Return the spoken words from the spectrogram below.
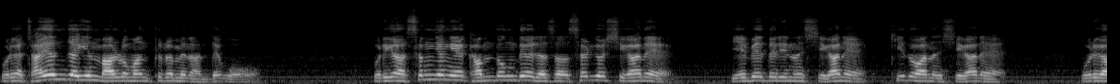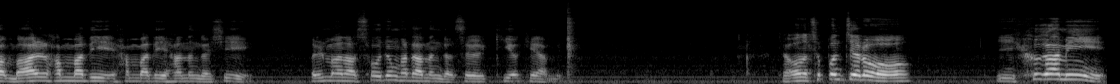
우리가 자연적인 말로만 들으면 안 되고 우리가 성령에 감동되어져서 설교 시간에 예배 드리는 시간에 기도하는 시간에 우리가 말 한마디 한마디 하는 것이 얼마나 소중하다는 것을 기억해야 합니다. 자, 오늘 첫 번째로 이 흑암이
